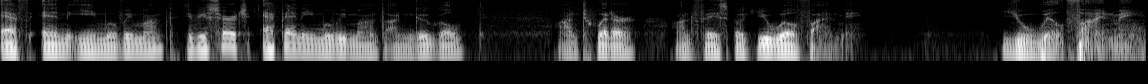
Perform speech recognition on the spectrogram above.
FNE Movie Month. If you search FNE Movie Month on Google, on Twitter, on Facebook, you will find me you will find me.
